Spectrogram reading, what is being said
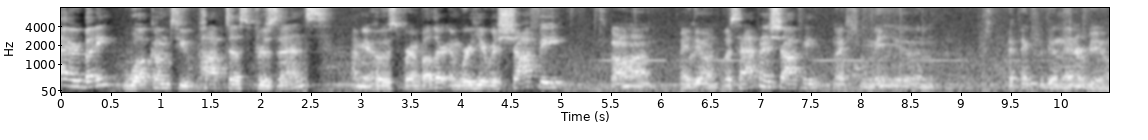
Hi everybody, welcome to Pop Dust Presents. I'm your host Brent Butler and we're here with Shafi. What's going on? How you doing? What's happening Shafi? Nice to meet you and thanks for doing the interview.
